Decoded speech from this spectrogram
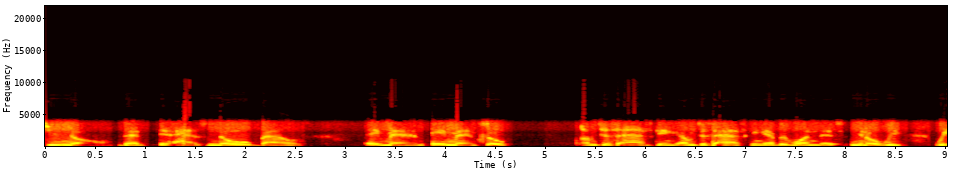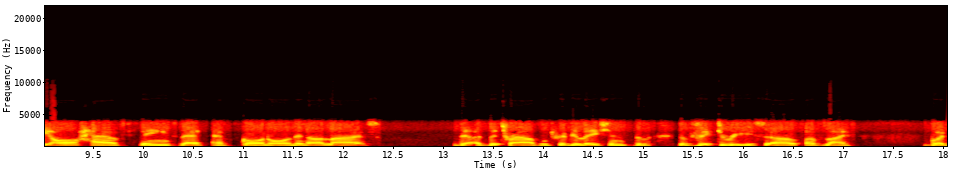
you know that it has no bounds. Amen. Amen. So, I'm just asking. I'm just asking everyone that you know we we all have things that have gone on in our lives, the the trials and tribulations, the the victories uh, of life. But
